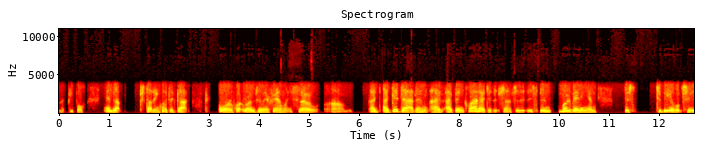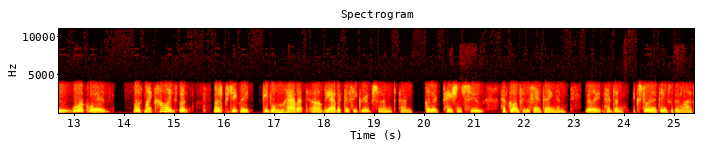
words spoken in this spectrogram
that people end up studying what they've got or what runs in their family. So um, I, I did that, and I've, I've been glad I did it since. It's been motivating and just to be able to work with both my colleagues, but most particularly people who have it, uh, the advocacy groups and, and other patients who have gone through the same thing and really have done extraordinary things with their lives.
